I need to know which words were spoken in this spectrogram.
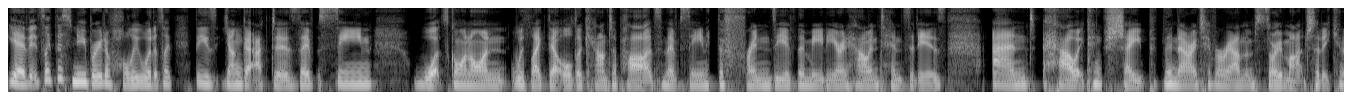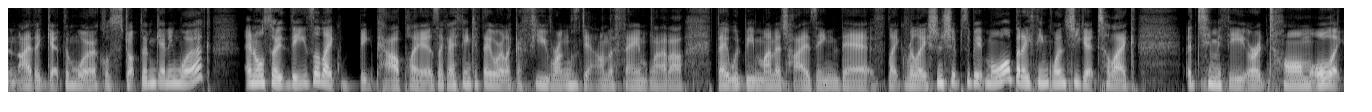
Yeah, it's like this new breed of Hollywood. It's like these younger actors, they've seen what's gone on with like their older counterparts and they've seen the frenzy of the media and how intense it is and how it can shape the narrative around them so much that it can either get them work or stop them getting work. And also, these are like big power players. Like, I think if they were like a few rungs down the fame ladder, they would be monetizing their like relationships a bit more. But I think once you get to like a Timothée or a Tom or like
